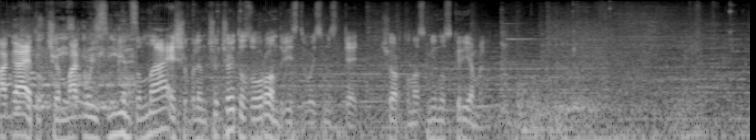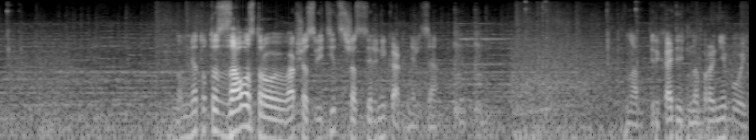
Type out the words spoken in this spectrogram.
Помогаю тут, чем могу эсминцам. На, еще, блин, что это за урон 285? Черт, у нас минус Кремль. Ну, мне тут из-за острова вообще светиться сейчас теперь никак нельзя. Надо переходить на бронебойки.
